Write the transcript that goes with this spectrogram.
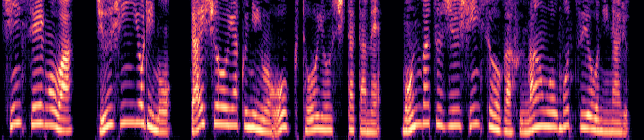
新生後は、重臣よりも大小役人を多く登用したため、門閥重臣層が不満を持つようになる。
